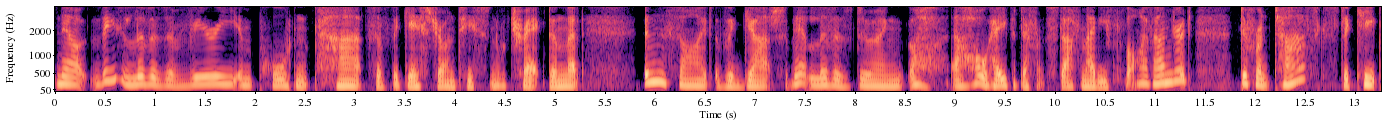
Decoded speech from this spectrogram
Now, these livers are very important parts of the gastrointestinal tract, and that inside the gut, that liver's doing oh, a whole heap of different stuff, maybe 500 different tasks to keep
